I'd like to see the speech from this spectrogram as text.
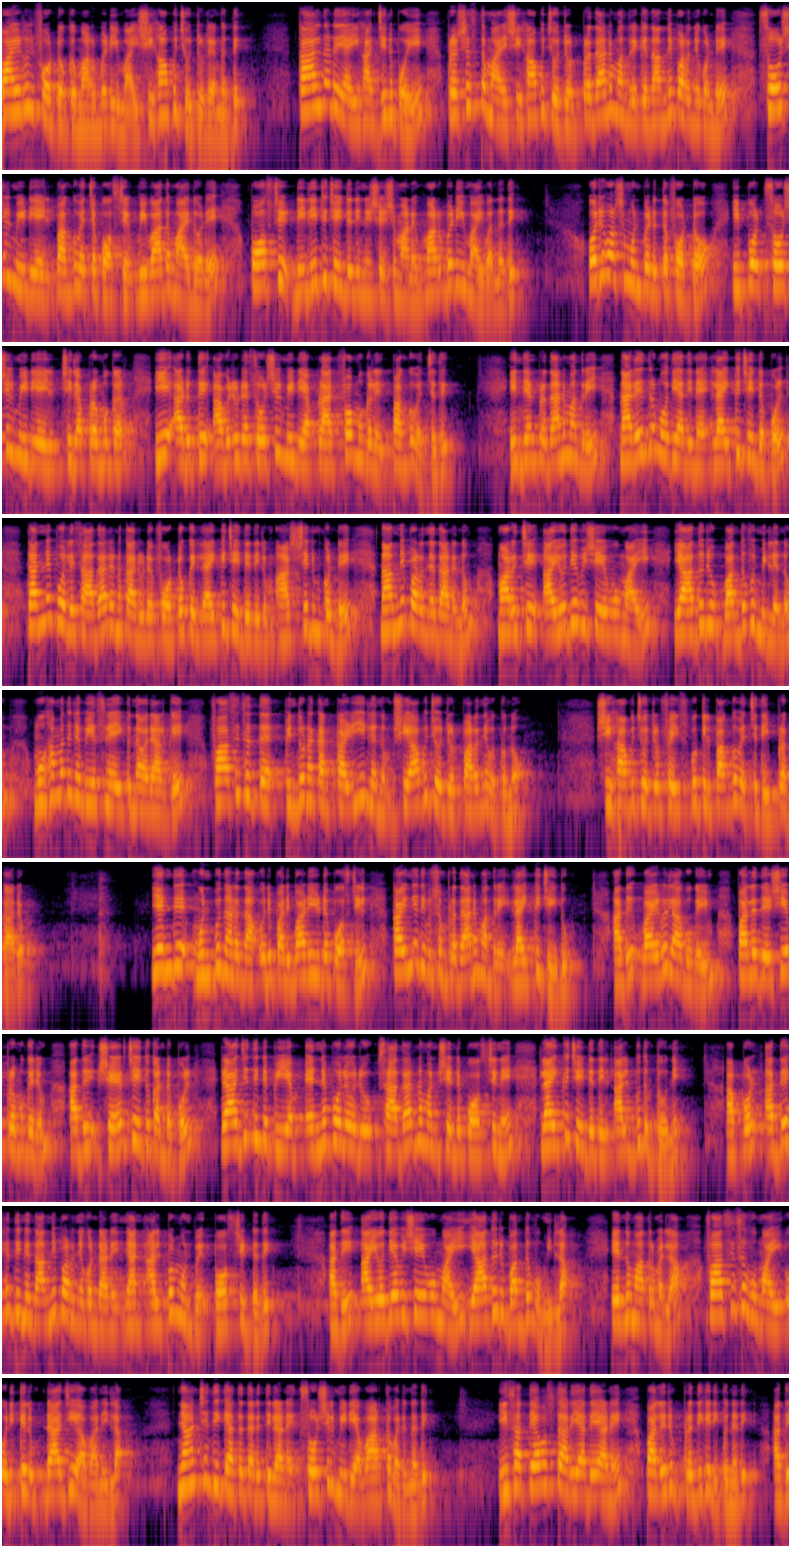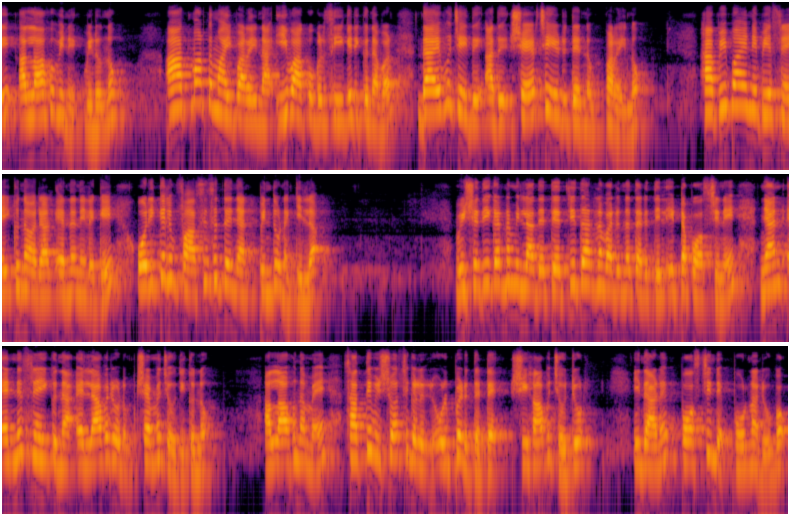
Viral ഫോട്ടോക്ക് മറുപടിയുമായി ഷിഹാബ് ചോറ്റൂർ രംഗത്ത്. കാൽനടയായി ഹജ്ജിന് പോയി പ്രശസ്തമായ ഷിഹാബ് ചോറ്റൂർ പ്രധാനമന്ത്രിക്ക് നന്ദി പറഞ്ഞുകൊണ്ട് സോഷ്യൽ മീഡിയയിൽ പങ്കുവച്ച പോസ്റ്റ് വിവാദമായതോടെ പോസ്റ്റ് ഡിലീറ്റ് ചെയ്തതിനു ശേഷമാണ് മറുപടിയുമായി വന്നത്. ഒരു വർഷം മുൻപെടുത്ത ഫോട്ടോ ഇപ്പോൾ സോഷ്യൽ മീഡിയയിൽ ചില പ്രമുഖർ ഈ അടുത്ത് അവരുടെ സോഷ്യൽ മീഡിയ പ്ലാറ്റ്ഫോമുകളിൽ പങ്കുവച്ചത്. ഇന്ത്യൻ പ്രധാനമന്ത്രി നരേന്ദ്രമോദി അതിനെ ലൈക്ക് ചെയ്തപ്പോൾ തന്നെ പോലെ സാധാരണക്കാരുടെ ഫോട്ടോക്ക് ലൈക്ക് ചെയ്തതിലും ആശ്ചര്യം കൊണ്ട് നന്ദി പറഞ്ഞതാണെന്നും മറിച്ച് അയോധ്യ വിഷയവുമായി യാതൊരു ബന്ധവുമില്ലെന്നും മുഹമ്മദ് നബിയെ സ്നേഹിക്കുന്ന ഒരാൾക്ക് ഫാസിസത്തെ പിന്തുണക്കാൻ കഴിയില്ലെന്നും ഷിയാബ് ചോറ്റൂർ പറഞ്ഞു വെക്കുന്നു. ഷിഹാബ് ചോറ്റൂർ ഫേസ്ബുക്കിൽ പങ്കുവച്ചത് ഇപ്രകാരം. എന്റെ മുൻപ് നടന്ന ഒരു പരിപാടിയുടെ പോസ്റ്റിൽ കഴിഞ്ഞ ദിവസം പ്രധാനമന്ത്രി ലൈക്ക് ചെയ്തു. അത് വൈറലാകുകയും പല ദേശീയ പ്രമുഖരും അത് ഷെയർ ചെയ്തു കണ്ടപ്പോൾ രാജ്യത്തിന്റെ പി എം എന്നെപ്പോലെ ഒരു സാധാരണ മനുഷ്യന്റെ പോസ്റ്റിനെ ലൈക്ക് ചെയ്തതിൽ അത്ഭുതം തോന്നി. അപ്പോൾ അദ്ദേഹത്തിന് നന്ദി പറഞ്ഞുകൊണ്ടാണ് ഞാൻ അല്പം മുൻപ് പോസ്റ്റ് ഇട്ടത്. അത് അയോധ്യ വിഷയവുമായി യാതൊരു ബന്ധവുമില്ല. എന്നു മാത്രമല്ല ഫാസിസവുമായി ഒരിക്കലും രാജിയാവാനില്ല. ഞാൻ ചിന്തിക്കാത്ത തരത്തിലാണ് സോഷ്യൽ മീഡിയ വാർത്ത വരുന്നത്. ഈ സത്യാവസ്ഥ അറിയാതെയാണ് പലരും പ്രതികരിക്കുന്നത്. അത് അള്ളാഹുവിന് വിടുന്നു. ആത്മാർത്ഥമായി പറയുന്ന ഈ വാക്കുകൾ സ്വീകരിക്കുന്നവർ ദയവ് ചെയ്ത് അത് ഷെയർ ചെയ്യരുതെന്നും പറയുന്നു. ഹബീബായ നബിയെ സ്നേഹിക്കുന്ന ഒരാൾ എന്ന നിലയ്ക്ക് ഒരിക്കലും ഫാസിസത്തെ ഞാൻ പിന്തുണയ്ക്കില്ല. വിശദീകരണമില്ലാതെ തെറ്റിദ്ധാരണ വരുന്ന തരത്തിൽ ഇട്ട പോസ്റ്റിനെ ഞാൻ എന്നെ സ്നേഹിക്കുന്ന എല്ലാവരോടും ക്ഷമ ചോദിക്കുന്നു. അള്ളാഹു നമ്മെ സത്യവിശ്വാസികളിൽ ഉൾപ്പെടുത്തട്ടെ. ഷിഹാബ് ചോറ്റൂർ. ഇതാണ് പോസ്റ്റിന്റെ പൂർണരൂപം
